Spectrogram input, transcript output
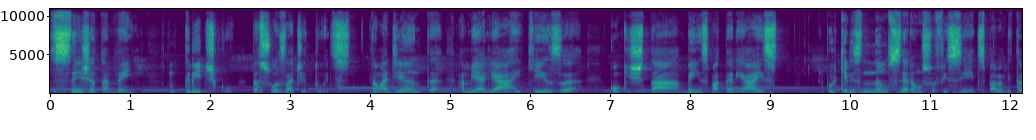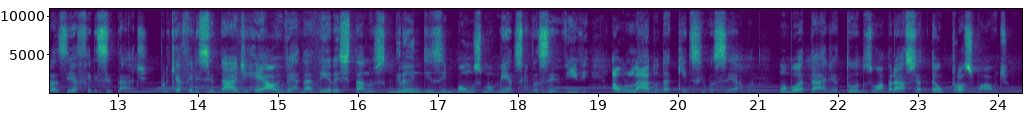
seja também um crítico das suas atitudes. Não adianta amealhar riqueza, conquistar bens materiais porque eles não serão suficientes para lhe trazer a felicidade. Porque a felicidade real e verdadeira está nos grandes e bons momentos que você vive ao lado daqueles que você ama. Uma boa tarde a todos, um abraço e até o próximo áudio.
